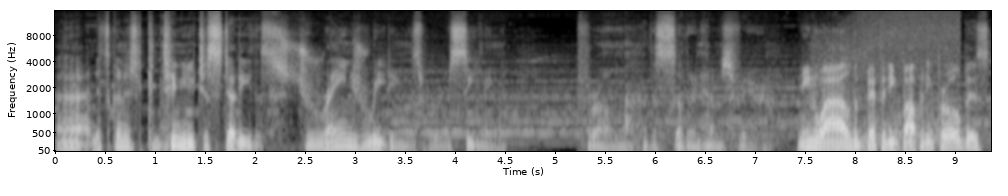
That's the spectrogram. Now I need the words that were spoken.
And it's going to continue to study the strange readings we're receiving from the southern hemisphere. Meanwhile, the Bippity Boppity probe is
